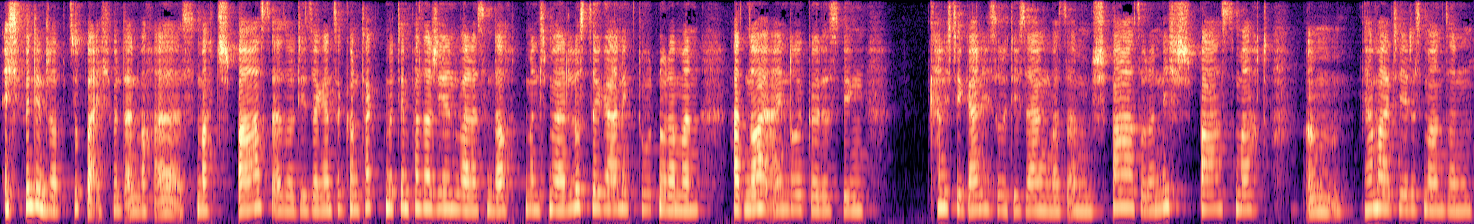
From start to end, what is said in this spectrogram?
Ich finde den Job super. Ich finde einfach, äh, es macht Spaß, also dieser ganze Kontakt mit den Passagieren, weil es sind auch manchmal lustige Anekdoten oder man hat neue Eindrücke. Deswegen kann ich dir gar nicht so richtig sagen, was ähm, Spaß oder nicht Spaß macht. Ähm, wir haben halt jedes Mal unseren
